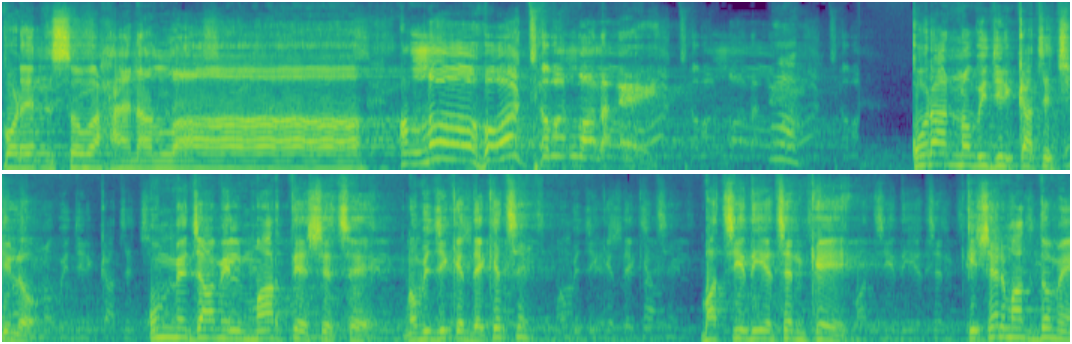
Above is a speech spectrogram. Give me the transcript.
পড়েন সোহান আল্লাহ কোরআন নবীজির কাছে ছিল। উম্মে জামিল মারতে এসেছে। নবীজিকে দেখেছে? বাঁচিয়ে দিয়েছেন কে? কিসের মাধ্যমে?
